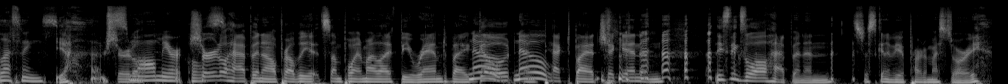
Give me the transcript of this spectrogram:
Blessings. yeah, I'm sure Small it'll miracles. sure it'll happen. I'll probably at some point in my life be rammed by a No, goat no. and pecked by a chicken, and these things will all happen, and it's just going to be a part of my story.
